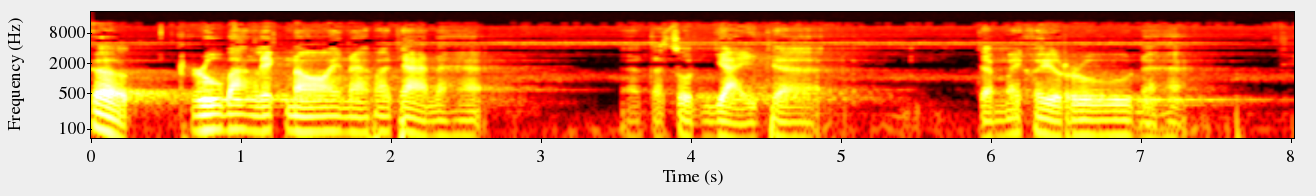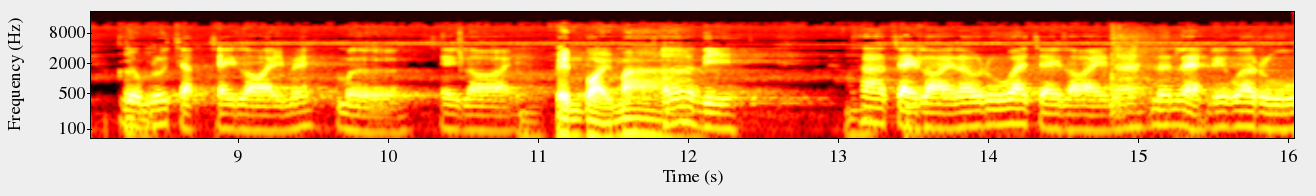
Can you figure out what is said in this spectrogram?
ก็ รู้บ้างเล็กน้อยนะพระอาจารย์นะฮะแต่ส่วนใหญ่จะจะไม่ค่อยรู้นะฮะโยมรู้จักใจลอยไหมเหม่อใจลอย เป็นบ่อยมากเออดี ถ้าใจลอยแล้วรู้ว่าใจลอยนะ นั่นแหละเรียกว่ารู้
